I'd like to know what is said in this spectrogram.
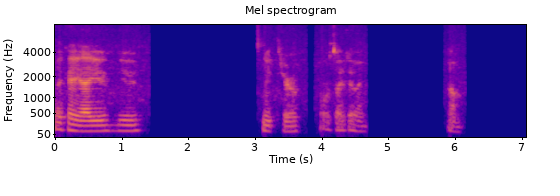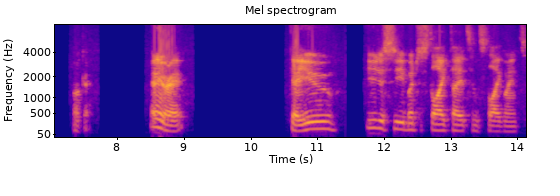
Okay, yeah, you you sneak through. What was I doing? Um. Okay. Anyway. Okay, you you just see a bunch of stalactites and stalagmites.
